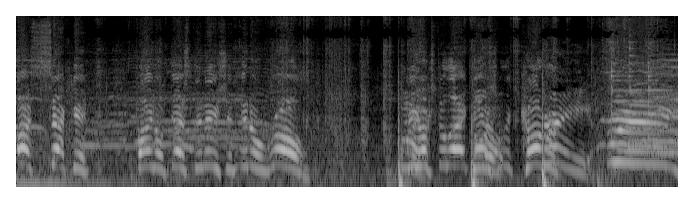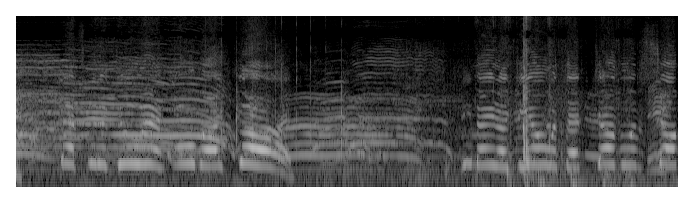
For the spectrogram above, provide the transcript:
A second final destination in a row. He hooks the leg, goes for the cover. Three. Three! That's gonna do it! Oh my god! He made a deal with the devil himself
